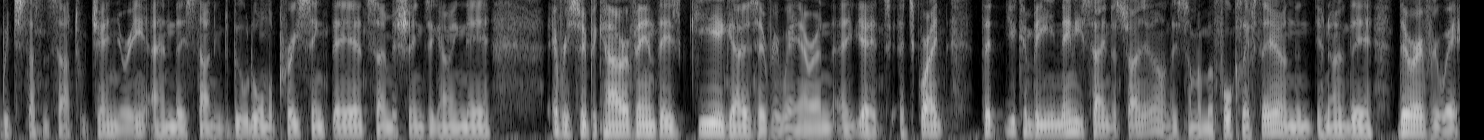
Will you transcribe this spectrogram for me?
which doesn't start till January. And they're starting to build all the precinct there. So machines are going there every supercar event, there's gear goes everywhere, and uh, yeah, it's it's great that you can be in any state in Australia. Oh, there's some of my forklifts there, and then you know they're they're everywhere.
